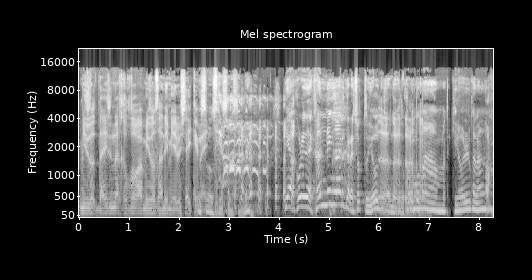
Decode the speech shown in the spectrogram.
水、大事なことは水野さんにメールしちゃいけない。そうそうそうそうね。いや、これね、関連があるからちょっと読んじゃうんだけど、うんこれもまあ、また嫌われるかな。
